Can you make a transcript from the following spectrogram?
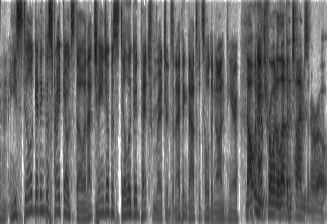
Mm-hmm. He's still getting the strikeouts though, and that changeup is still a good pitch from Richards, and I think that's what's holding on here. Not when you throw it eleven times in a row.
